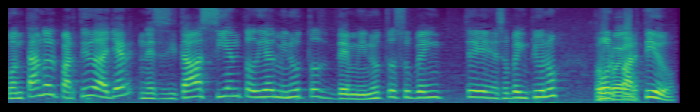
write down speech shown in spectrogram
contando el partido de ayer, necesitaba 110 minutos de minutos sub-20, sub-21 Por partido.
